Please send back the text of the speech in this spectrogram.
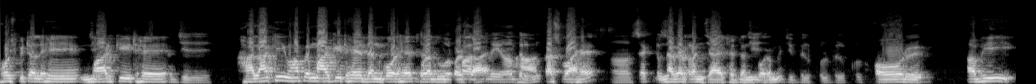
हॉस्पिटल हैं मार्केट है। जी जी। हालाँकि वहाँ पे मार्केट है दनकोर है थोड़ा दूर पड़ता है। हाँ, कस्बा है हाँ, सेक्टर नगर पंचायत है दनकौर में। जी बिल्कुल बिल्कुल। और अभी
